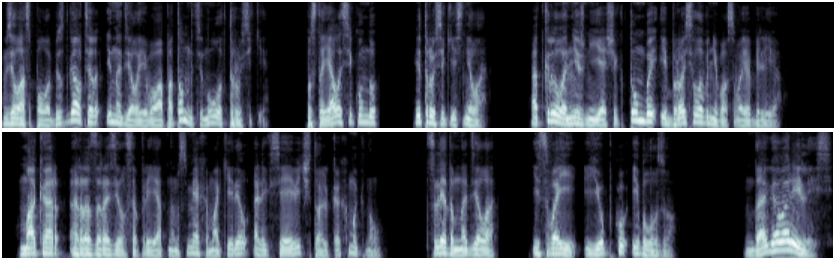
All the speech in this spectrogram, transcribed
Взяла с пола бюстгальтер и надела его, а потом натянула трусики. Постояла секунду и трусики сняла. Открыла нижний ящик тумбы и бросила в него свое белье. Макар разразился приятным смехом, а Кирилл Алексеевич только хмыкнул. Следом надела и свои юбку и блузу. «Договорились!»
